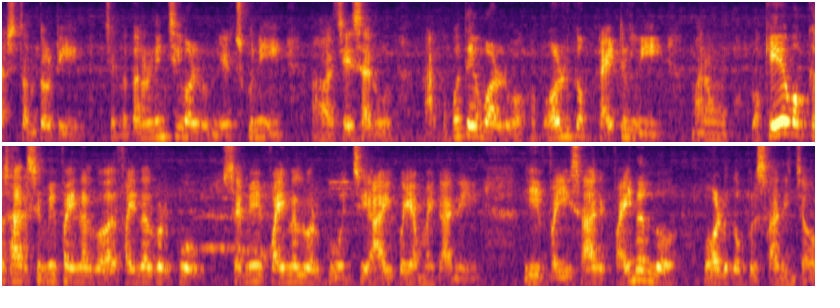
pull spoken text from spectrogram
కష్టంతో చిన్నతనం నుంచి వాళ్ళు నేర్చుకుని చేశారు. కాకపోతే వాళ్ళు ఒక వరల్డ్ కప్ టైటిల్ని మనం ఒకే ఒక్కసారి సెమీఫైనల్ ఫైనల్ వరకు సెమీఫైనల్ వరకు వచ్చి ఆగిపోయామే కానీ ఈ ఈసారి ఫైనల్లో వరల్డ్ కప్ సాధించాం.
